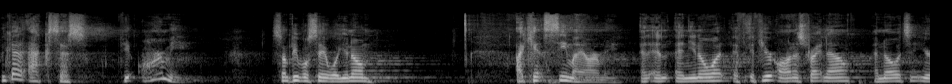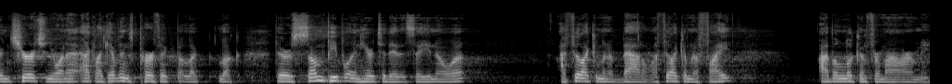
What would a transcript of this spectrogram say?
we got to access the army. Some people say, well, you know, I can't see my army. And, and, and you know what? If, if you're honest right now, I know it's, you're in church and you want to act like everything's perfect, but look, look, there are some people in here today that say, you know what? I feel like I'm in a battle. I feel like I'm in a fight. I've been looking for my army.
